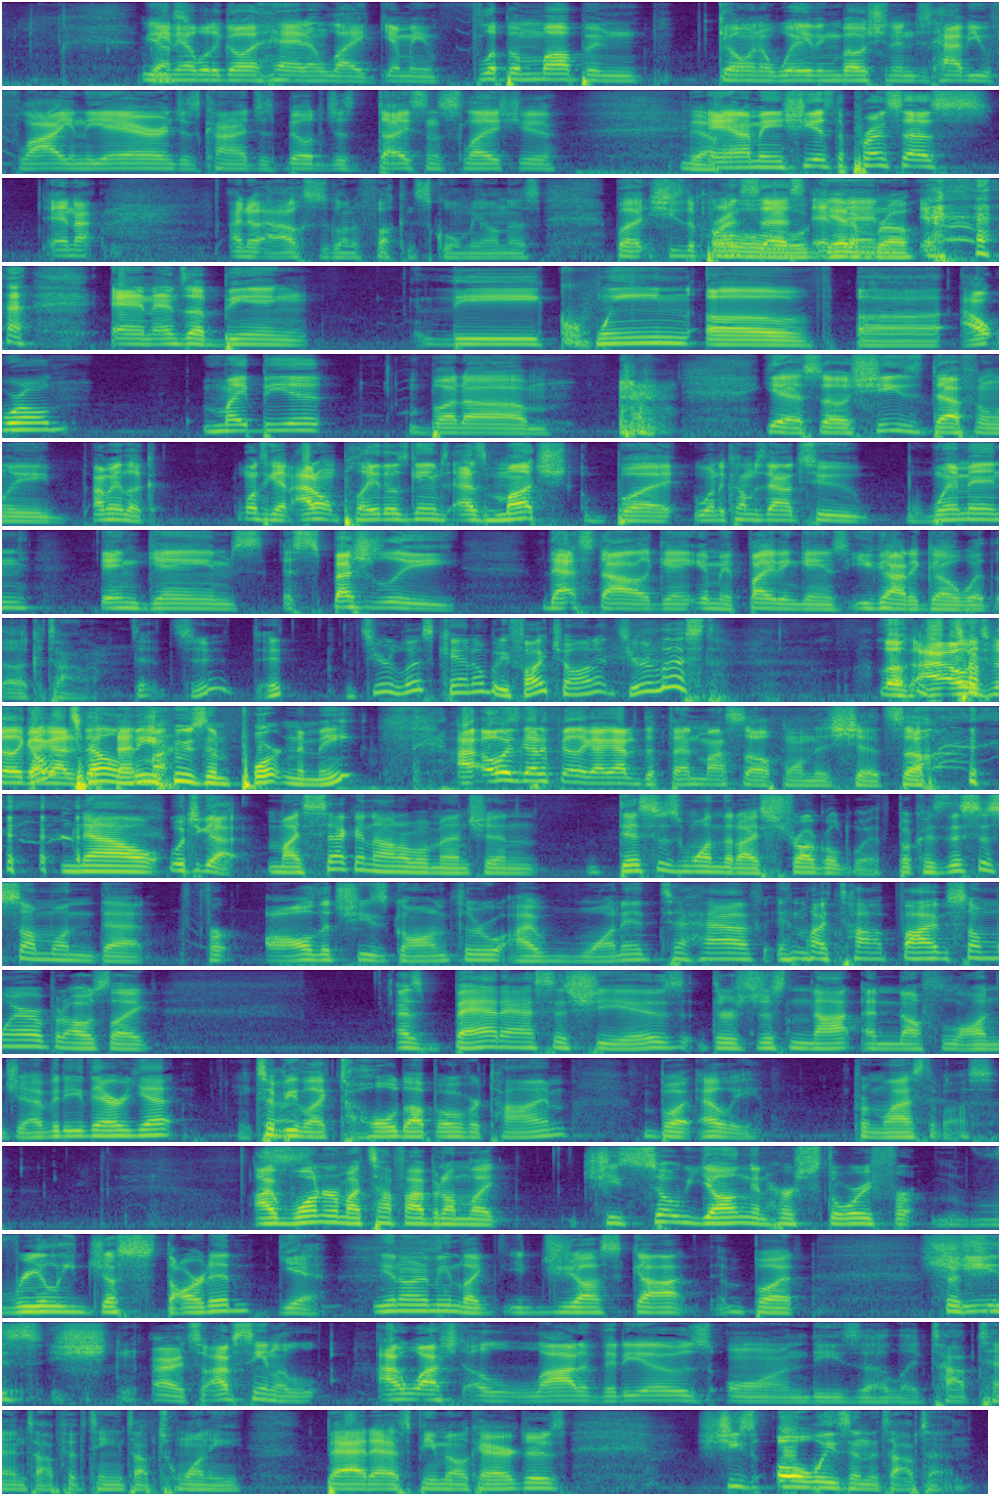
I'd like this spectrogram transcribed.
being Yes. able to go ahead and like, I mean, flip them up and go in a waving motion and just have you fly in the air and just kind of just build just dice and slice you. Yeah, And I mean, she is the princess, and I, I know Alex is going to fucking school me on this, but she's the princess, Oh, and him, then- bro. and ends up being the queen of uh, Outworld, might be it, but um, yeah. So she's definitely. I mean, look, once again, I don't play those games as much, but when it comes down to women in games, especially that style of game, I mean, fighting games, you got to go with uh, Kitana. it's, it, it, it's your list. Can't nobody fight you on it. It's your list. Look, I always feel like I Don't got to tell defend me my- who's important to me. I always got to feel like I got to defend myself on this shit. So, Now, what you got? my second honorable mention this is one that i struggled with because this is someone that for all that she's gone through i wanted to have in my top five somewhere but i was like as badass as she is there's just not enough longevity there yet to be like to hold up over time but ellie from last of us i want her in my top five but i'm like she's so young and her story for really just started Yeah. you know what i mean like you just got but so she's sh all right. So I've seen a, I watched a lot of videos on these uh, like top ten, top fifteen, top twenty badass female characters. She's always in the top ten.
